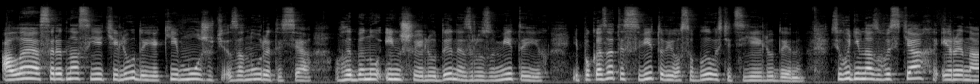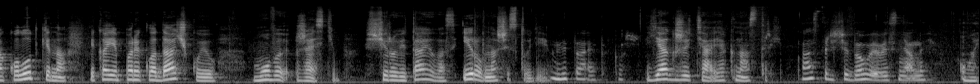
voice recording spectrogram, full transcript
Але серед нас є ті люди, які можуть зануритися в глибину іншої людини, зрозуміти їх і показати світові особливості цієї людини. Сьогодні в нас в гостях Ірина Колодкіна, яка є перекладачкою мови жестів. Щиро вітаю вас, Іро, в нашій студії. Вітаю також. Як життя, як настрій? Настрій чудовий весняний. Ой,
